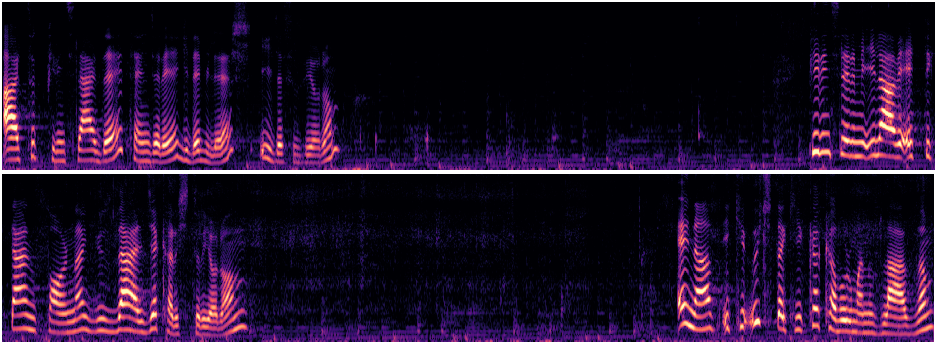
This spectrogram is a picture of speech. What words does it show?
Artık pirinçler de tencereye gidebilir. İyice süzüyorum. Pirinçlerimi ilave ettikten sonra güzelce karıştırıyorum. En az 2-3 dakika kavurmanız lazım.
